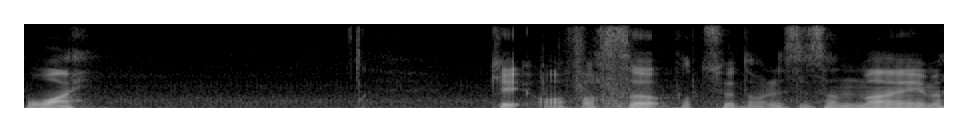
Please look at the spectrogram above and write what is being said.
Ouais. Ok, on va faire ça pour tout de suite. On va laisser ça de même.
